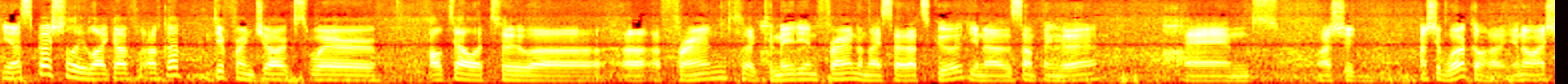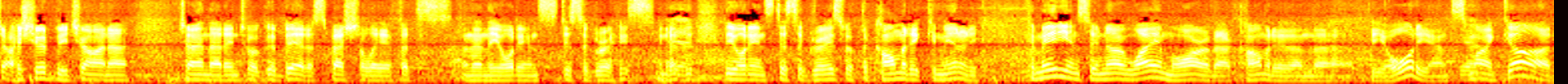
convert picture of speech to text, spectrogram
you know, especially like I've I've got different jokes where I'll tell it to uh, a, a friend, a comedian friend, and they say that's good, you know, there's something there, and I should I should work on it. You know, I, sh- I should be trying to turn that into a good bit, especially if it's and then the audience disagrees. You know, Yeah. the, the audience disagrees with the comedy community. Comedians who know way more about comedy than the the audience. Yeah. My God,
